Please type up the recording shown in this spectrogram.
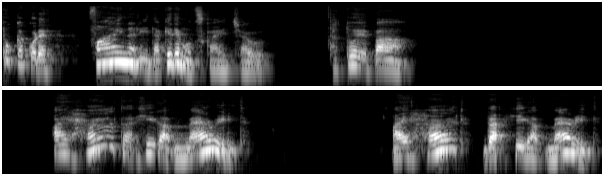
とかこれ、ファイナリーだけでも使えちゃう。例えば、I heard that he got married.I heard that he got married. っ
